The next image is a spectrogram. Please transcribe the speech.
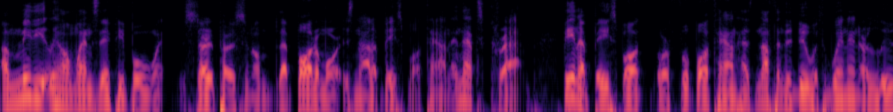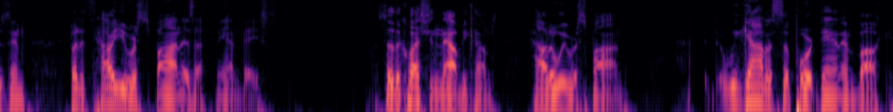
Immediately on Wednesday, people went, started posting on that Baltimore is not a baseball town, and that's crap. Being a baseball or football town has nothing to do with winning or losing, but it's how you respond as a fan base. So the question now becomes, how do we respond? we got to support Dan and Buck.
